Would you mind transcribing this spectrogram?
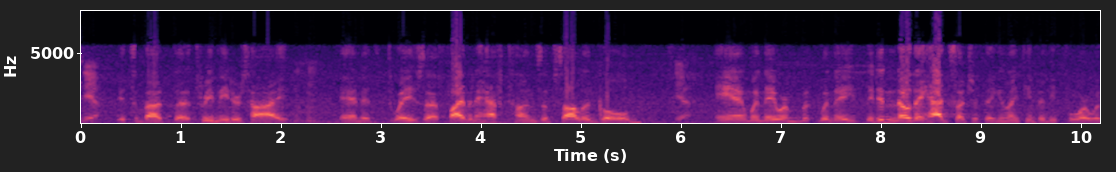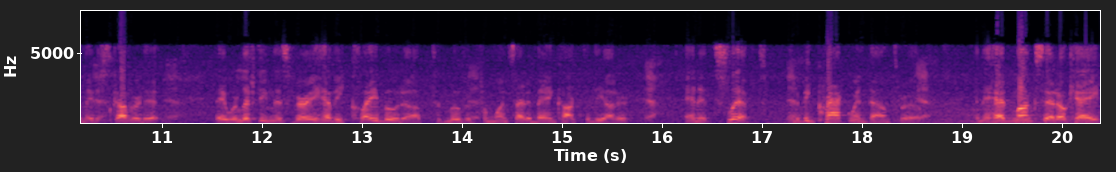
Yeah. It's about uh, three meters high, Mhm. and it weighs uh, five and a half tons of solid gold. Yeah. And when they were when they they didn't know they had such a thing in 1954 when they Yeah. discovered it, Yeah. they were lifting this very heavy clay Buddha up to move it Yeah. from one side of Bangkok to the other, Yeah. and it slipped, and a big crack went down through. Yeah. And the head monk said, "Okay,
